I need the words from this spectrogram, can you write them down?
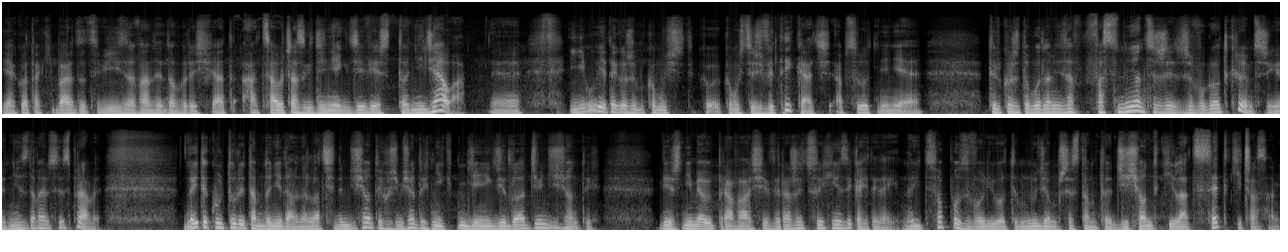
jako taki bardzo cywilizowany, dobry świat, a cały czas gdzie niegdzie, wiesz, to nie działa. E, I nie mówię tego, żeby komuś, ko- komuś coś wytykać, absolutnie nie. Tylko, że to było dla mnie fascynujące, że, że w ogóle odkryłem coś takiego, nie zdawałem sobie sprawy. No i te kultury tam do niedawna, lat 70., 80., nigdzie, nigdzie do lat 90., wiesz, nie miały prawa się wyrażać w swoich językach i tak dalej. No i co pozwoliło tym ludziom przez tamte dziesiątki lat, setki czasami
